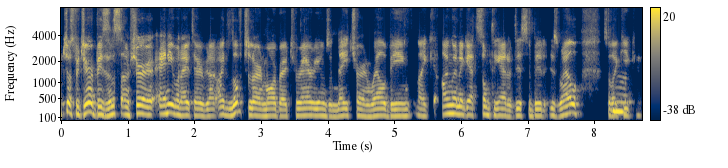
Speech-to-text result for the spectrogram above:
just with your business, I'm sure anyone out there would be like, I'd love to learn more about terrariums and nature and well-being. Like I'm going to get something out of this a bit as well. So like Mhm. you can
